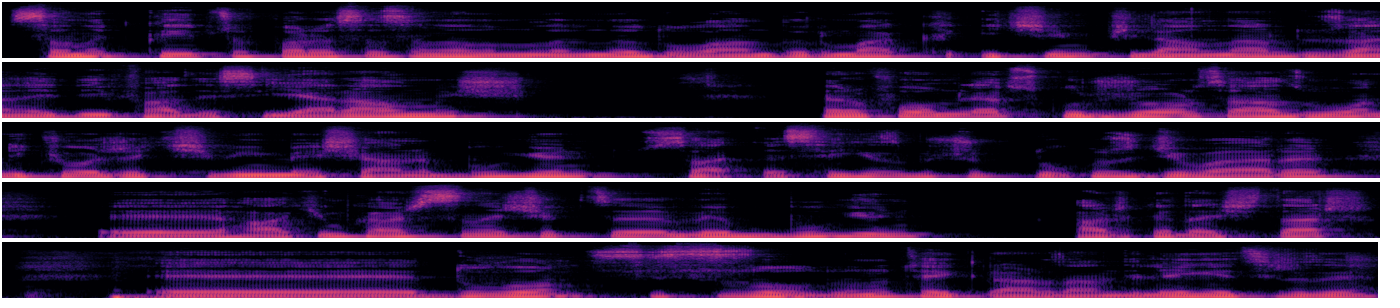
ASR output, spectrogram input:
sanık kripto para satın alımlarında dolandırmak için planlar düzenlediği ifadesi yer almış. Terraform Labs kurucu ortağı Duo 12 Ocak 2005 yani bugün sa- 8.30-9 civarı e, hakim karşısına çıktı ve bugün arkadaşlar e, Duvon suçsuz olduğunu tekrardan dile getirdi.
